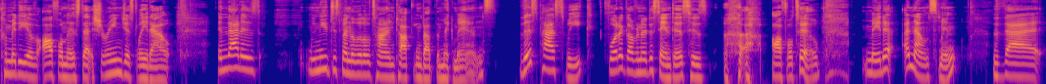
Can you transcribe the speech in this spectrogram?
committee of awfulness that Shireen just laid out, and that is we need to spend a little time talking about the McMahons. This past week, Florida Governor DeSantis, who's awful too, made an announcement that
